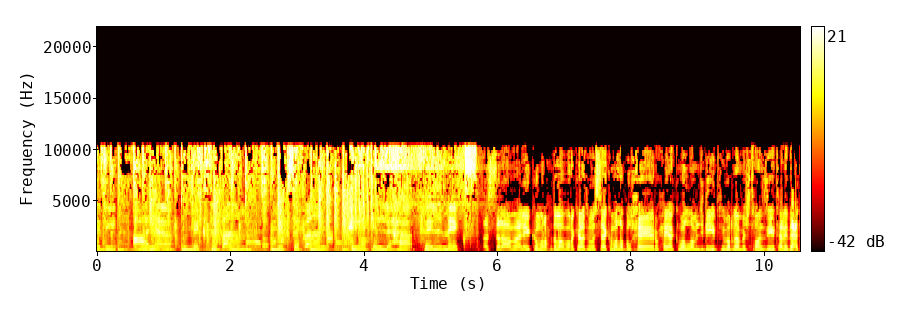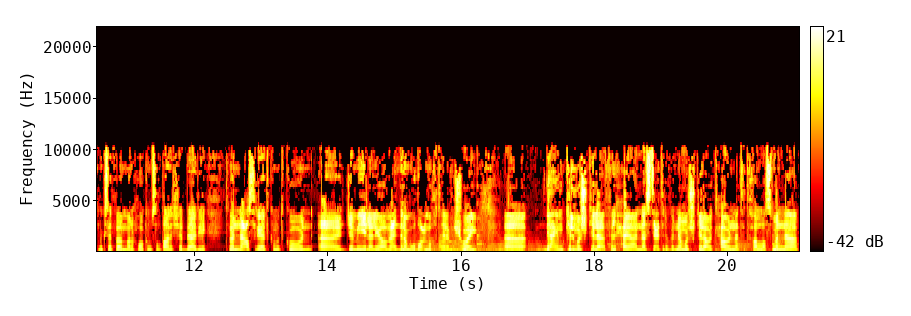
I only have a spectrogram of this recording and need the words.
الشدادي على ميكس إف إم. ميكس إف إم هي كلها في الميكس. السلام عليكم ورحمة الله وبركاته. مساكم الله بالخير وحياكم الله من جديد في برنامج ترانزيت على إذاعة ميكس إف إم. أنا أخوكم سلطان الشدادي. أتمنى عصرياتكم تكون آه، جميلة. اليوم عندنا موضوع مختلف شوي. آه، دائم كل مشكلة في الحياة الناس تعترف أنها مشكلة وتحاول أنها تتخلص منها.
